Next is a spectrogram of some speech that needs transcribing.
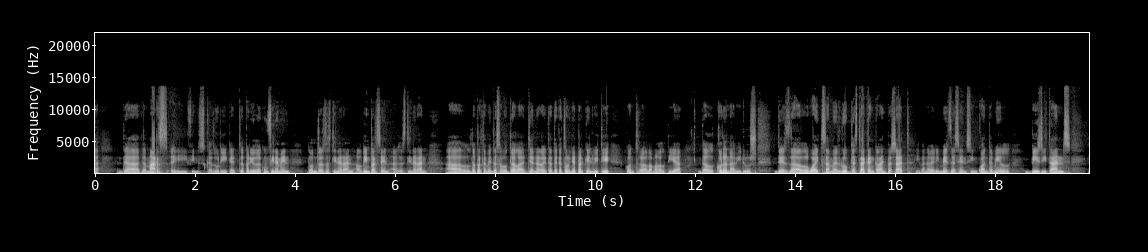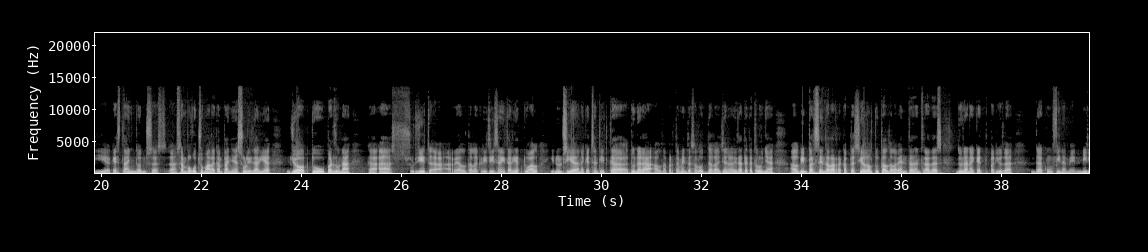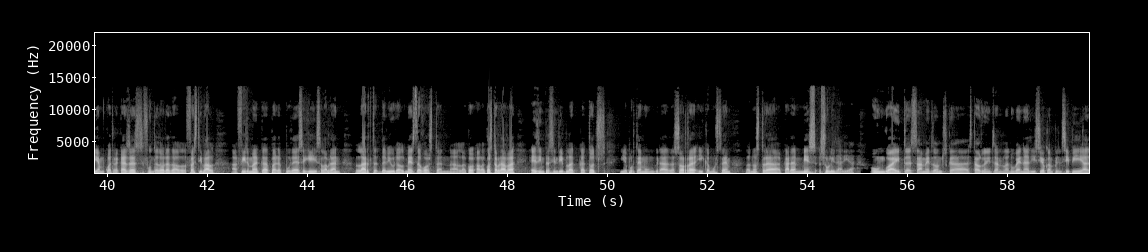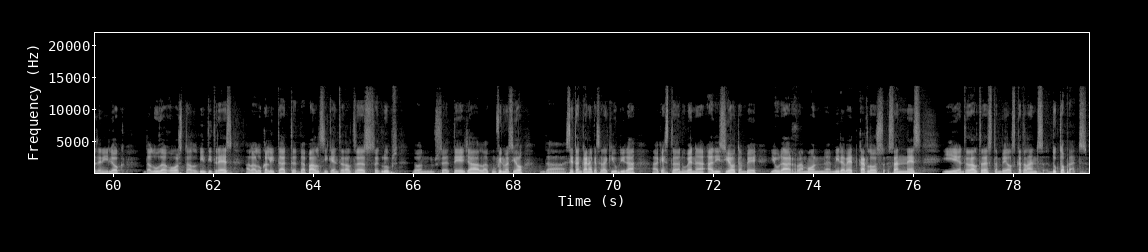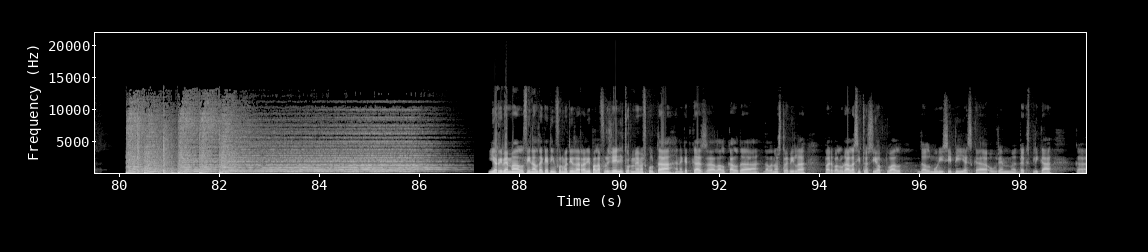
de, de març i fins que duri aquest període de confinament, doncs es destinaran, el 20% es destinaran al Departament de Salut de la Generalitat de Catalunya perquè lluiti contra la malaltia del coronavirus. Des del White Summer Group destaquen que l'any passat hi van haver-hi més de 150.000 visitants i aquest any doncs, s'han volgut sumar a la campanya solidària Jo actuo per donar que ha sorgit arrel de la crisi sanitària actual i anuncia en aquest sentit que donarà al Departament de Salut de la Generalitat de Catalunya el 20% de la recaptació del total de la venda d'entrades durant aquest període de confinament. Míriam Quatrecases, fundadora del festival, afirma que per poder seguir celebrant l'art de viure el mes d'agost a la Costa Brava és imprescindible que tots hi aportem un gra de sorra i que mostrem la nostra cara més solidària. Un White Summer doncs, que està organitzant la novena edició, que en principi ha de tenir lloc de l'1 d'agost al 23 a la localitat de Pals i que, entre d'altres grups, doncs, té ja la confirmació de ser tancana, que serà qui obrirà aquesta novena edició. També hi haurà Ramon Miravet, Carlos Sannes i, entre d'altres, també els catalans Doctor Prats. I arribem al final d'aquest informatiu de Ràdio Palafrugell i tornarem a escoltar, en aquest cas, l'alcalde de la nostra vila per valorar la situació actual del municipi i és que us hem d'explicar que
